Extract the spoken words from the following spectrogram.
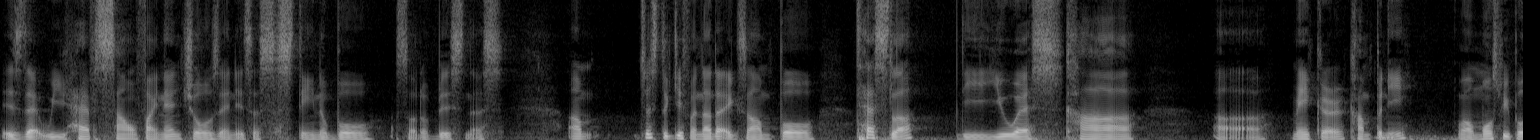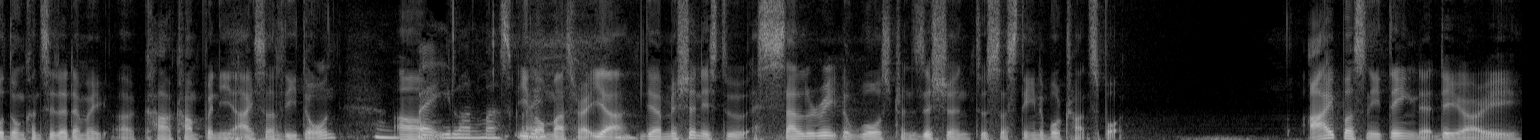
is that we have sound financials and it's a sustainable sort of business. Um, just to give another example, Tesla, the US car uh, maker company, well, most people don't consider them a, a car company. I certainly don't. Mm. By Um, Elon Musk. Elon right? Musk, right? Yeah. Mm. Their mission is to accelerate the world's transition to sustainable transport. I personally think that they are a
